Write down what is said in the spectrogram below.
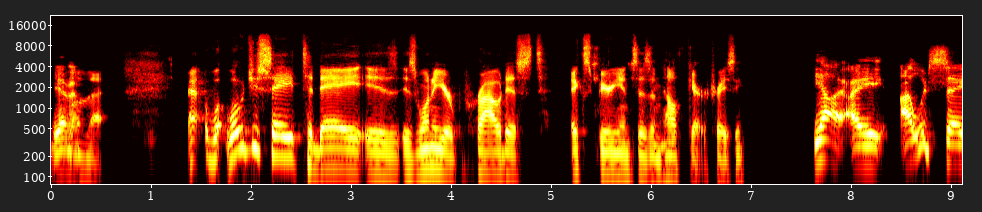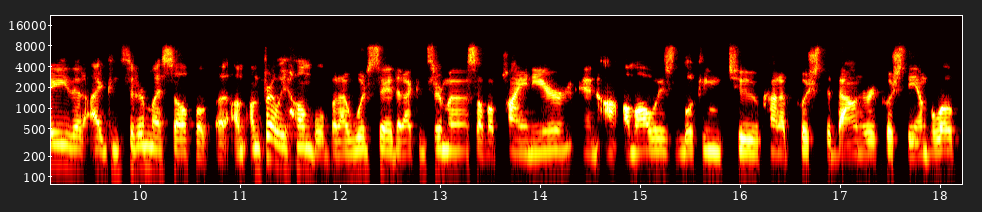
Yeah, man. Love that. Uh, what, would you say today is is one of your proudest experiences in healthcare, Tracy? Yeah, I I would say that I consider myself a, I'm, fairly humble, but I would say that I consider myself a pioneer, and I'm always looking to kind of push the boundary, push the envelope.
